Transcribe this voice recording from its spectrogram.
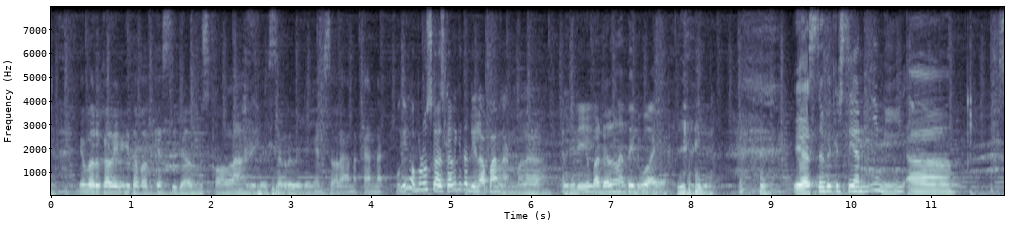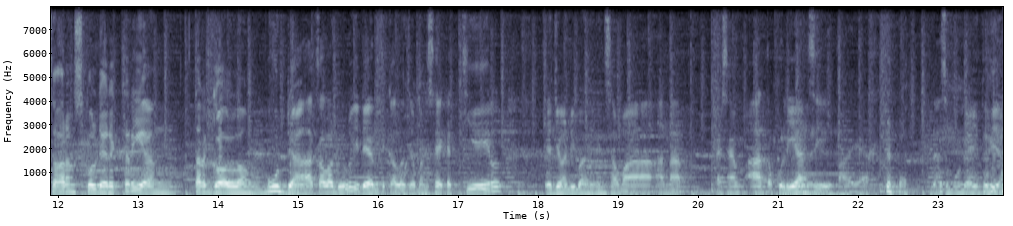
ya ya baru kali ini kita podcast di dalam sekolah gitu seru dengan suara anak-anak. mungkin nggak perlu sekali-sekali kita di lapangan malah Oh, jadi Ini padahal lantai dua ya. iya iya Ya, Steffi Christian ini eh, seorang school director yang tergolong muda. Kalau dulu identik kalau zaman saya kecil, ya jangan dibandingin sama anak SMA atau kuliah sih, Pak ya. tidak semudah itu ya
